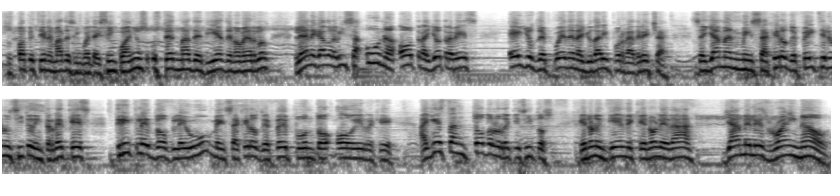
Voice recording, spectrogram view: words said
Sus papis tienen más de 55 años, usted más de 10 de no verlos. Le ha negado la visa una, otra y otra vez. Ellos le pueden ayudar y por la derecha. Se llaman Mensajeros de Fe y tienen un sitio de internet que es www.mensajerosdefe.org. Allí están todos los requisitos. Que no lo entiende, que no le da. Llámeles right now.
